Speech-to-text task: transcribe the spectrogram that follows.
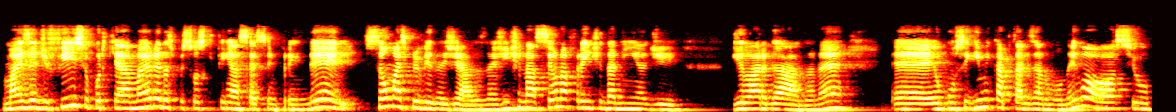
mas é difícil porque a maioria das pessoas que têm acesso a empreender são mais privilegiadas, né? A gente nasceu na frente da linha de, de largada, né? É, eu consegui me capitalizar no meu negócio,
